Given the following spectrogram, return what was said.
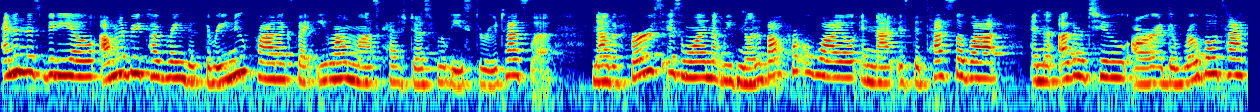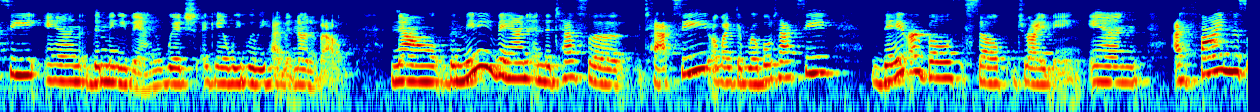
And in this video, I'm going to be covering the three new products that Elon Musk has just released through Tesla. Now the first is one that we've known about for a while and that is the Tesla bot and the other two are the Robo Taxi and the minivan, which again, we really haven't known about. Now the minivan and the Tesla taxi or like the Robo Taxi, they are both self-driving and I find this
